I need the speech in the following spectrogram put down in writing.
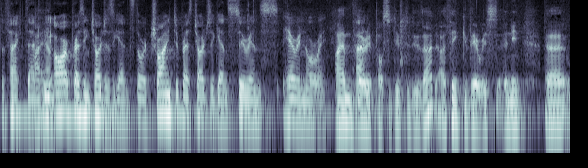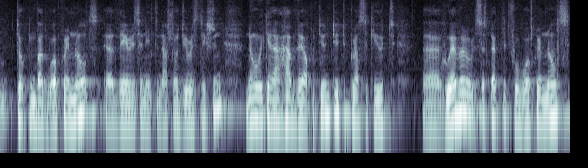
the fact that I we am- are pressing charges against or trying to press charges against Syrians here in Norway. I am very Um, positive to do that. I think there is an in, uh, talking about war criminals. Uh, there is an international jurisdiction. Norway can have the opportunity to prosecute uh, whoever suspected for war criminals,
